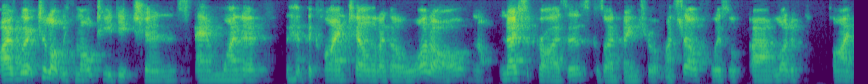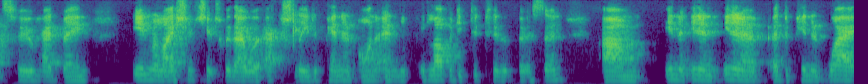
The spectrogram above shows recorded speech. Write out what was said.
I worked a lot with multi addictions, and one of the clientele that I got a lot of, not, no surprises because I'd been through it myself, was um, a lot of clients who had been in relationships where they were actually dependent on and love addicted to the person um, in, a, in, a, in a, a, dependent way.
